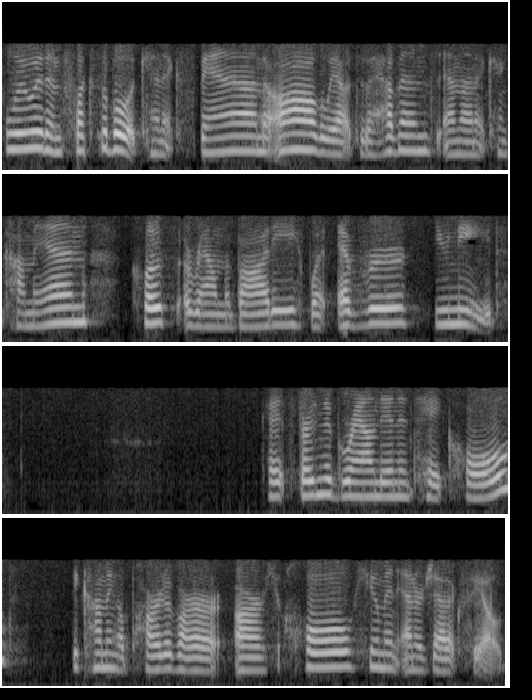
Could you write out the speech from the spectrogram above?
fluid and flexible. It can expand all the way out to the heavens, and then it can come in close around the body, whatever you need. Okay, it's starting to ground in and take hold, becoming a part of our, our whole human energetic field.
